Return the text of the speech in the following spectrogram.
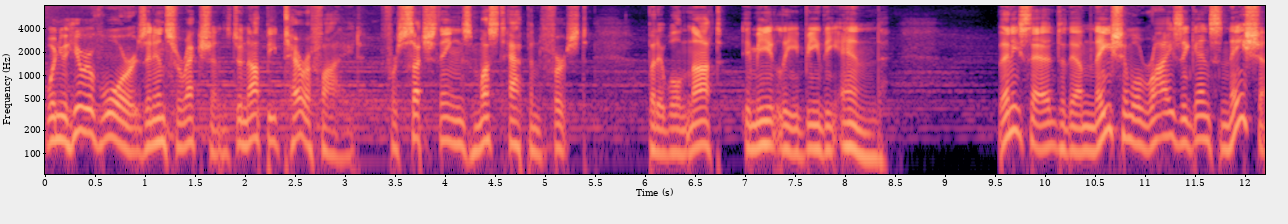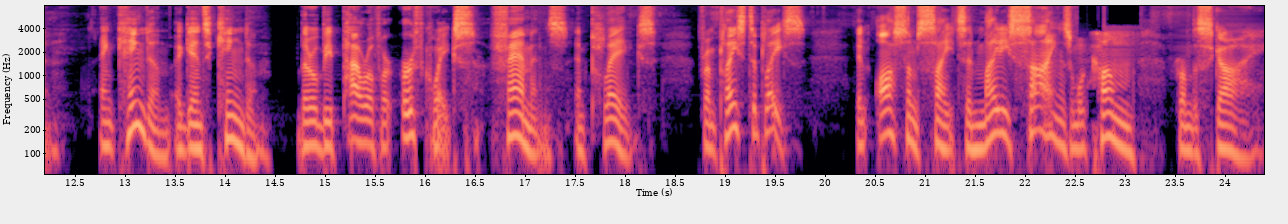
When you hear of wars and insurrections, do not be terrified, for such things must happen first, but it will not immediately be the end. Then he said to them, Nation will rise against nation, and kingdom against kingdom. There will be powerful earthquakes, famines, and plagues from place to place, and awesome sights and mighty signs will come from the sky.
